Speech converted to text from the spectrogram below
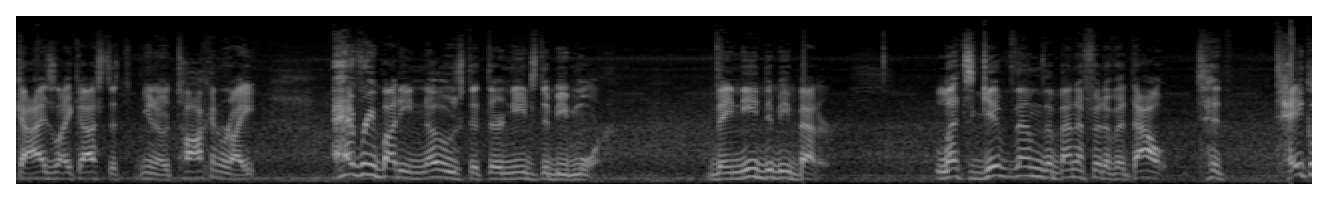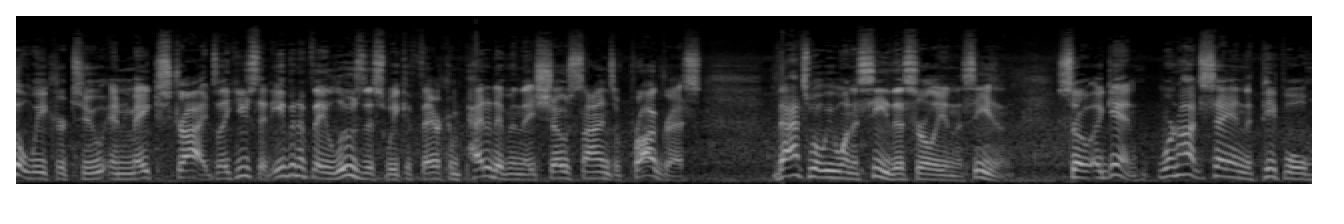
guys like us that you know talking right, everybody knows that there needs to be more. They need to be better let's give them the benefit of a doubt to take a week or two and make strides. Like you said, even if they lose this week, if they're competitive and they show signs of progress, that's what we want to see this early in the season. So again, we're not saying that people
